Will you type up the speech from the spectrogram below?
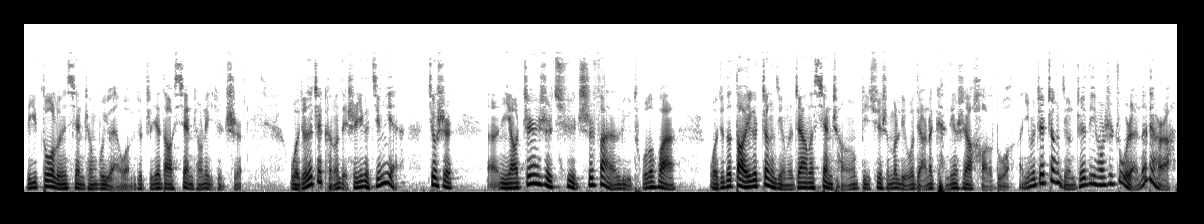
离多伦县城不远，我们就直接到县城里去吃。我觉得这可能得是一个经验，就是，呃，你要真是去吃饭旅途的话，我觉得到一个正经的这样的县城，比去什么旅游点那肯定是要好得多，因为这正经这地方是住人的地儿啊，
